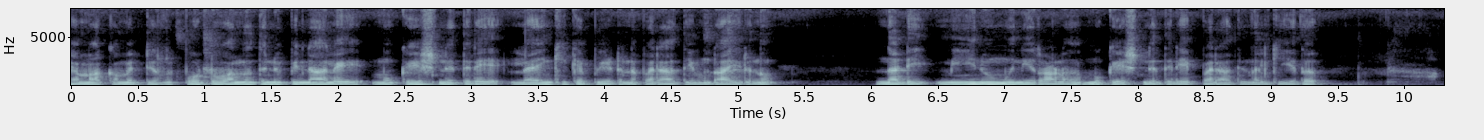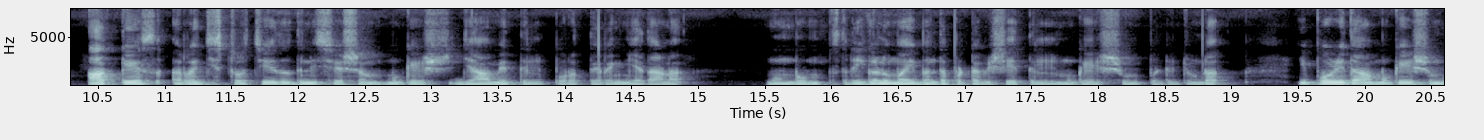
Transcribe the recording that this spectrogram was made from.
ഹെമ കമ്മിറ്റി റിപ്പോർട്ട് വന്നതിനു പിന്നാലെ മുകേഷിനെതിരെ ലൈംഗിക പീഡന പരാതി ഉണ്ടായിരുന്നു നടി മീനു മുനീറാണ് മുകേഷിനെതിരെ പരാതി നൽകിയത്. ആ കേസ് രജിസ്റ്റർ ചെയ്തതിന് ശേഷം മുകേഷ് ജാമ്യത്തിൽ പുറത്തിറങ്ങിയതാണ്. മുമ്പും സ്ത്രീകളുമായി ബന്ധപ്പെട്ട വിഷയത്തിൽ മുകേഷ് ഉൾപ്പെട്ടിട്ടുണ്ട്. ഇപ്പോഴിതാ മുകേഷും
